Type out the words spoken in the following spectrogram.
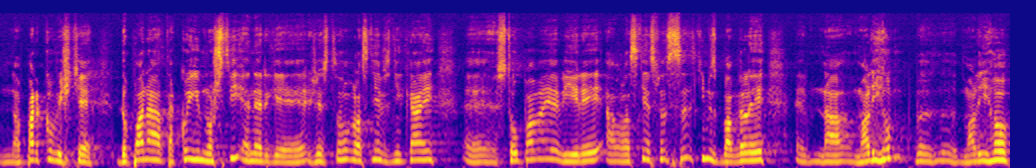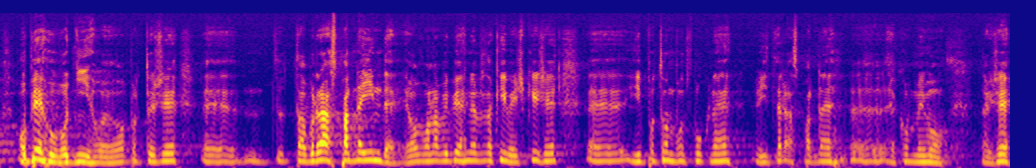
na parkoviště, dopadá takové množství energie, že z toho vlastně vznikají eh, stoupavé víry a vlastně jsme se tím zbavili eh, na malýho, malýho oběhu vodního, jo, protože ta voda spadne jinde. Jo, ona vyběhne do takové vešky, že ji potom odfukne vítr a spadne jako mimo. Takže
